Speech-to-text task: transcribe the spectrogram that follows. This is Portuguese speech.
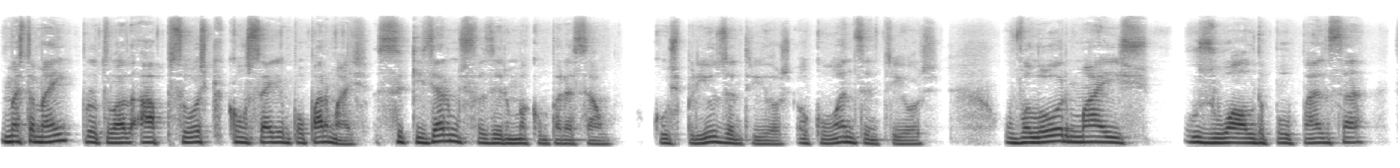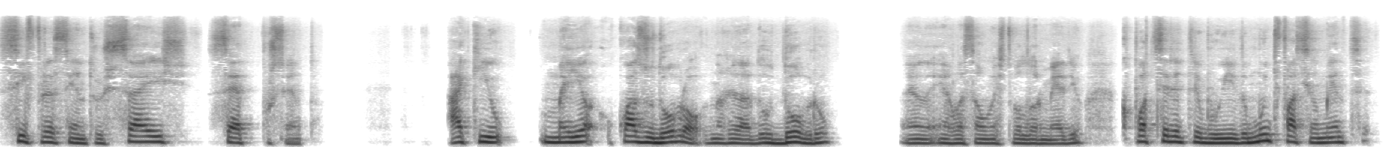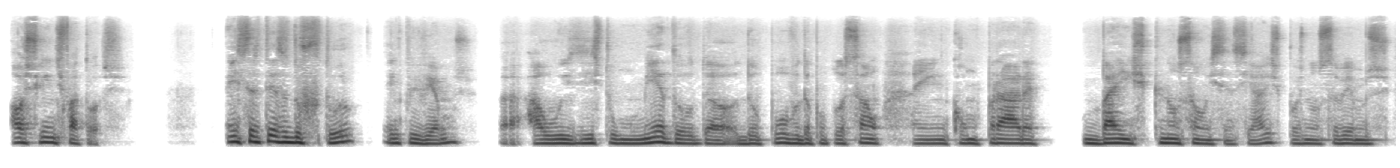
Mas também, por outro lado, há pessoas que conseguem poupar mais. Se quisermos fazer uma comparação com os períodos anteriores ou com anos anteriores, o valor mais usual de poupança cifra-se entre os 6 e 7% há aqui maior, quase o dobro, na realidade o dobro em, relação a este valor médio, que pode ser atribuído muito facilmente aos seguintes fatores. A incerteza do futuro em que vivemos, há, existe um medo do, do povo, da população, em comprar bens que não são essenciais, pois não sabemos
